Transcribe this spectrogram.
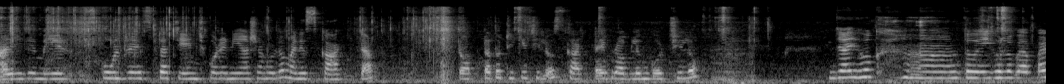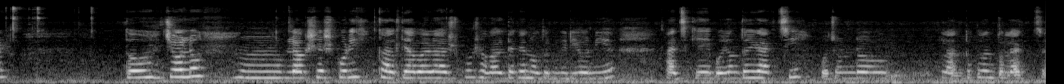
আর এই যে মেয়ের স্কুল ড্রেসটা চেঞ্জ করে নিয়ে আসা হলো মানে স্কার্টটা টপটা তো ঠিকই ছিল স্কার্টটাই প্রবলেম করছিল। যাই হোক তো এই হলো ব্যাপার। তো চলো ব্লগ শেষ করি। কালকে আবার আসব সকাল থেকে নতুন ভিডিও নিয়ে। আজকে এই পর্যন্তই রাখছি। প্রচণ্ড ক্লান্ত ক্লান্ত লাগছে।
